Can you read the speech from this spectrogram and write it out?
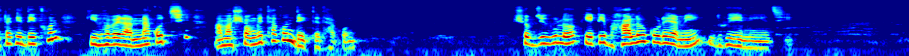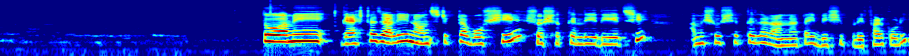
এটাকে দেখুন কীভাবে রান্না করছি। আমার সঙ্গে থাকুন, দেখতে থাকুন। সবজিগুলো কেটে ভালো করে আমি ধুয়ে নিয়েছি। তো আমি গ্যাসটা জ্বালিয়ে ননস্টিকটা বসিয়ে সর্ষের তেল দিয়ে দিয়েছি। আমি সর্ষের তেলের রান্নাটাই বেশি প্রেফার করি,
